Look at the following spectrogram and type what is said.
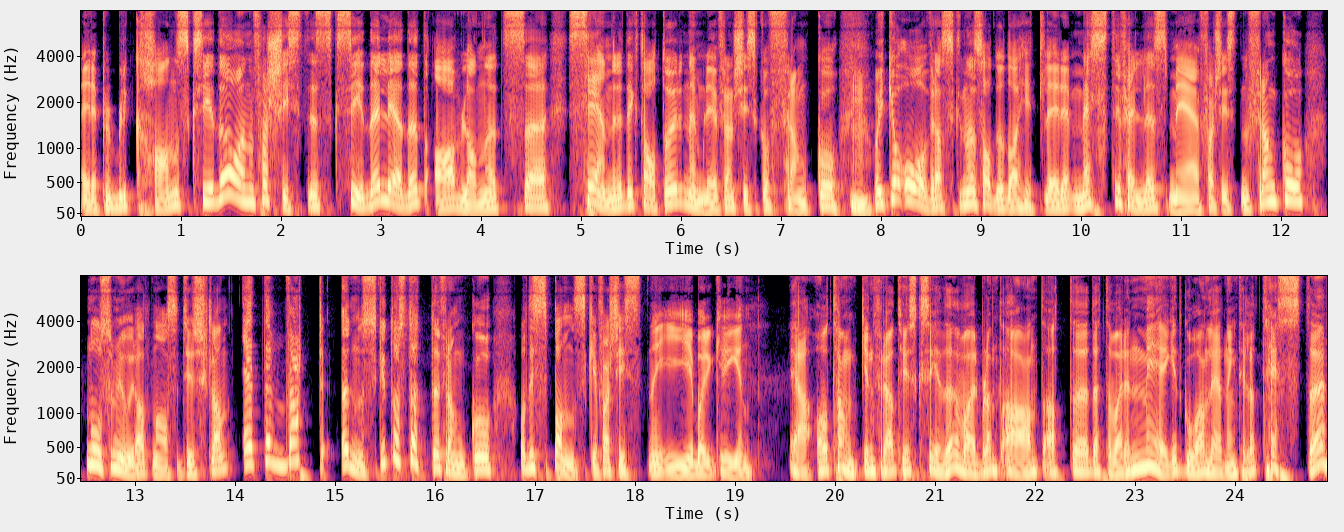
republikansk side og en fascistisk side, ledet av landets eh, senere diktator, nemlig Francisco Franco. Og ikke overraskende så hadde jo da Hitler mest til felles med fascisten Franco, noe som gjorde at Nazi-Tyskland etter hvert ønsket å støtte Franco og de spanske fascistene i borgerkrigen. Ja, og Tanken fra tysk side var bl.a. at eh, dette var en meget god anledning til å teste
